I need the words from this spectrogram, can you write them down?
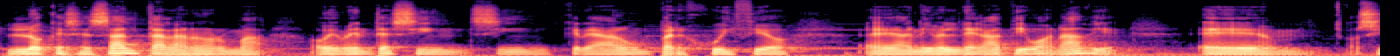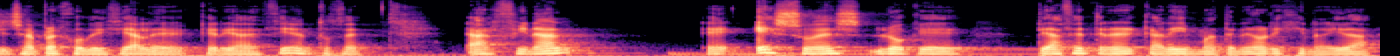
lo que se salta a la norma, obviamente sin, crear un perjuicio eh, a nivel negativo a nadie, eh, sin ser prejudicial, eh, quería decir. Entonces, al final, eso es lo que te hace tener carisma, tener originalidad.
